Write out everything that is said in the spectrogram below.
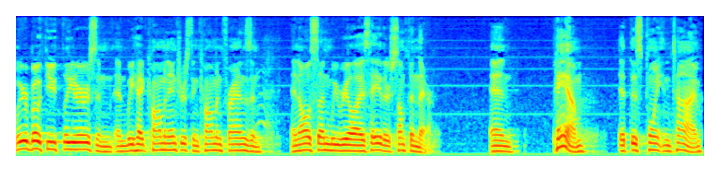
We were both youth leaders and, and we had common interests and common friends, and, and all of a sudden we realized hey, there's something there. And Pam, at this point in time,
